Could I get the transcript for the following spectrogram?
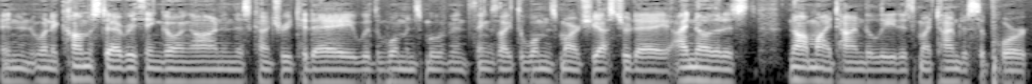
And when it comes to everything going on in this country today with the women's movement, things like the Women's March yesterday, I know that it's not my time to lead, it's my time to support.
